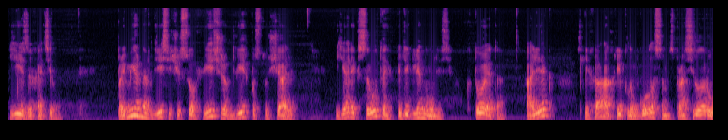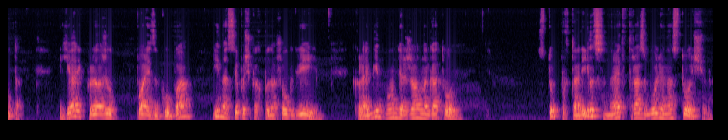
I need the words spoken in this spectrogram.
есть захотел». Примерно в 10 часов вечера в дверь постучали. Ярик с Рутой переглянулись. «Кто это?» «Олег?» – слегка охриплым голосом спросила Рута. Ярик приложил палец к губам и на цыпочках подошел к двери. Карабин он держал наготове. Стук повторился, на этот раз более настойчиво.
